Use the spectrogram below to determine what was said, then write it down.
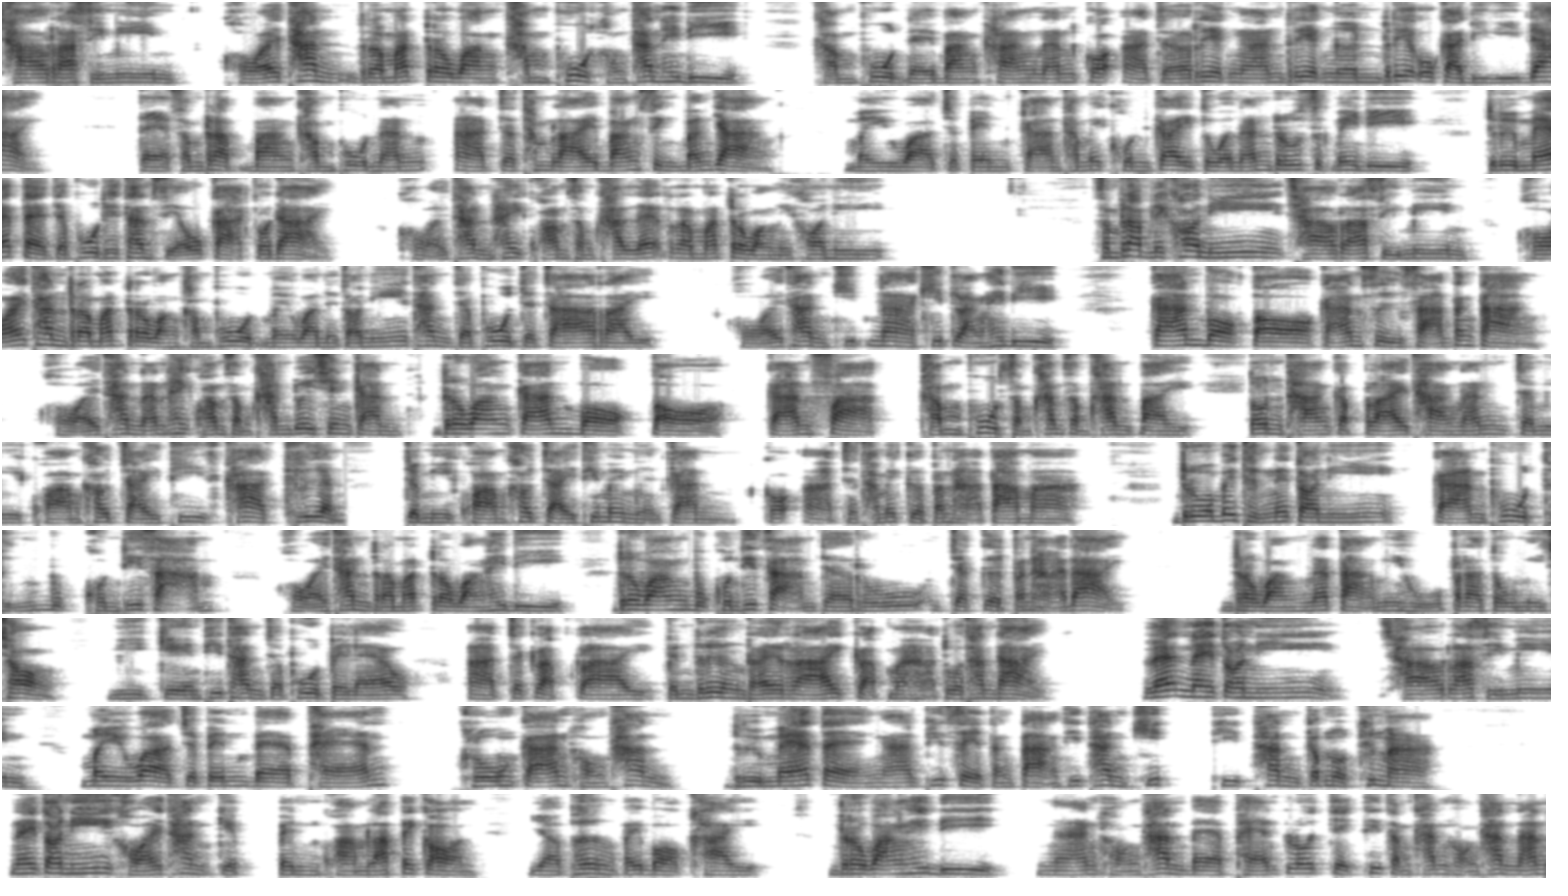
ชาวราศีมีน ขอให้ท่านระมัดระวังคำพูดของท่านให้ดีคำพูดในบางครั้งนั้นก็อาจจะเรียกงานเรียกเงินเรียกโอกาสดีๆได้ แต่สำหรับบางคำพูดนั้นอาจจะทำลายบางสิ่งบางอย่าง ไม่ว่าจะเป็นการทำให้คนใกล้ตัวนั้นรู้สึกไม่ดี หรือแม้แต่จะพูดให้ท่านเสียโอกาสก็ได้ ขอให้ท่านให้ความสำคัญและระมัดระวังในข้อนี้สำหรับในข้อนี้ ชาวราศีมีน ขอให้ท่านระมัดระวังคำพูด ไม่ว่าในตอนนี้ท่านจะพูดจะจาอะไร ขอให้ท่านคิดหน้าคิดหลังให้ดี การบอกต่อการสื่อสารต่างๆ ขอให้ท่านนั้นให้ความสำคัญด้วยเช่นกัน ระวังการบอกต่อ การฝากคำพูดสำคัญสำคัญไป ต้นทางกับปลายทางนั้นจะมีความเข้าใจที่คลาดเคลื่อน จะมีความเข้าใจที่ไม่เหมือนกัน ก็อาจจะทำให้เกิดปัญหาตามมา รวมไปถึงในตอนนี้การพูดถึงบุคคลที่สามขอให้ท่านระมัดระวังให้ดี ระวังบุคคลที่สามจะรู้จะเกิดปัญหาได้ ระวังหน้าต่างมีหูประตูมีช่อง มีเกณฑ์ที่ท่านจะพูดไปแล้ว อาจจะกลับกลายเป็นเรื่องร้ายๆกลับมาหาตัวท่านได้ และในตอนนี้ ชาวราศีมีน ไม่ว่าจะเป็นแบบแผน โครงการของท่าน หรือแม้แต่งานพิเศษต่างๆ ที่ท่านคิดที่ท่านกำหนดขึ้นมา ในตอนนี้ขอให้ท่านเก็บเป็นความลับไปก่อน อย่าเพิ่งไปบอกใคร ระวังให้ดี งานของท่านแบบแผนโปรเจกต์ที่สำคัญของท่านนั้น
